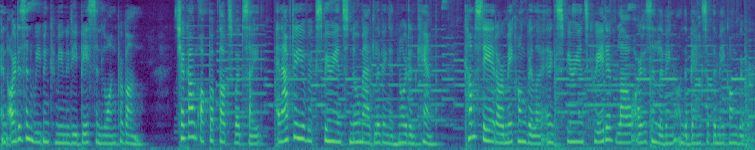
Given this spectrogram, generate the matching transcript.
an artisan weaving community based in Luang Prabang. Check out Ock Pop Tok's website, and after you've experienced nomad living at Norden Camp, Come stay at our Mekong Villa and experience creative Lao artisan living on the banks of the Mekong River.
